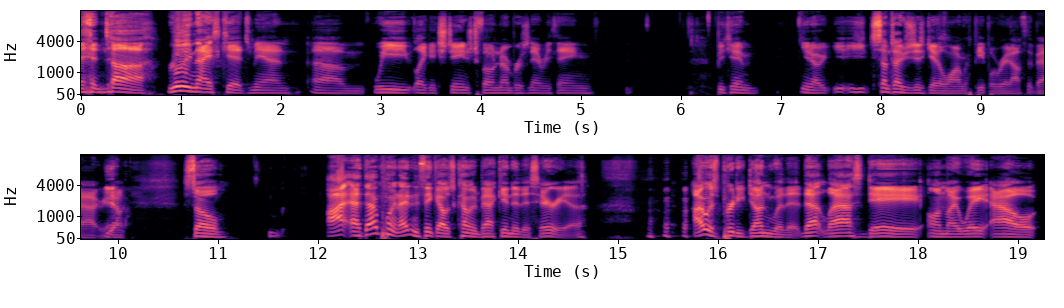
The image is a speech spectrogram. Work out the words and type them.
and uh really nice kids man. Um we like exchanged phone numbers and everything. Became you know you, you, sometimes you just get along with people right off the bat you Yeah. know? so i at that point i didn't think i was coming back into this area. I was pretty done with it. That last day on my way out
